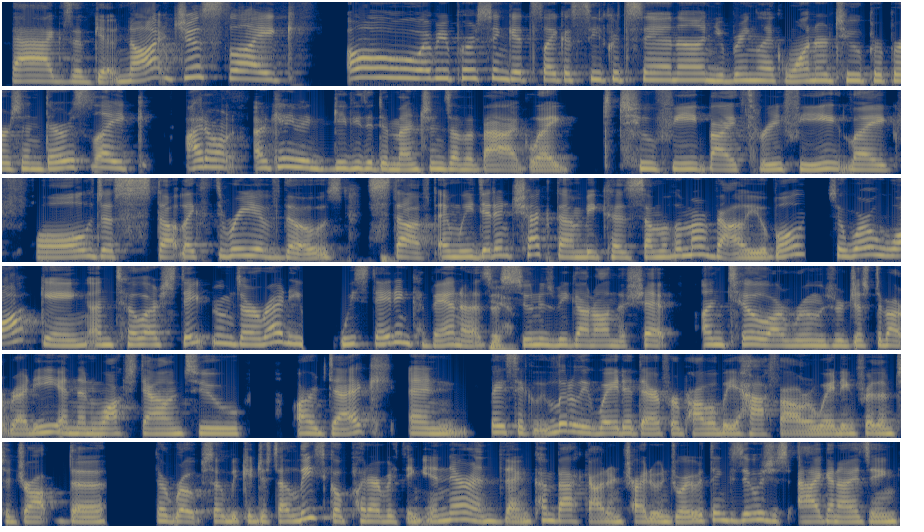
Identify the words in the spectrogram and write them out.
bags of gifts, not just like oh every person gets like a secret Santa and you bring like one or two per person. There's like I don't I can't even give you the dimensions of a bag like two feet by three feet, like full, just stuff, like three of those stuffed. And we didn't check them because some of them are valuable. So we're walking until our staterooms are ready. We stayed in cabanas yeah. as soon as we got on the ship until our rooms were just about ready and then walked down to our deck and basically literally waited there for probably a half hour waiting for them to drop the the rope so we could just at least go put everything in there and then come back out and try to enjoy everything because it was just agonizing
